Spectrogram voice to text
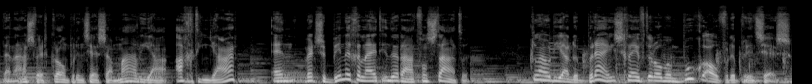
Daarnaast werd kroonprinses Amalia 18 jaar en werd ze binnengeleid in de Raad van State. Claudia de Brij schreef erom een boek over de prinses.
